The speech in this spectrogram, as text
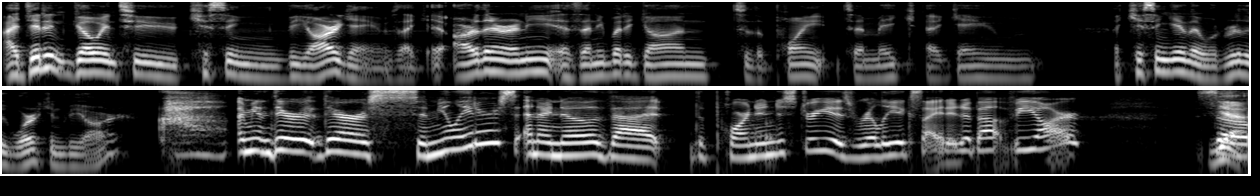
I didn't go into kissing VR games. Like, eh, are there any? Has anybody gone to the point to make a game, a kissing game that would really work in VR? I mean, there there are simulators, and I know that the porn oh. industry is really excited about VR. So Yeah,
